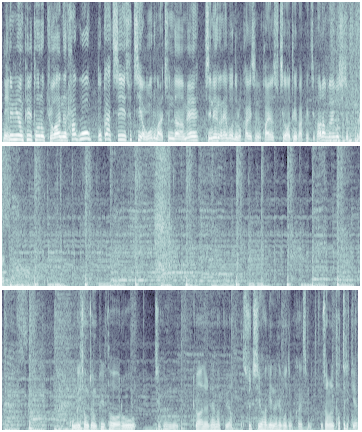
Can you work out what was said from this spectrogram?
네. 프리미엄 필터로 교환을 하고 똑같이 수치 0으로 맞춘 다음에 진행을 해보도록 하겠습니다. 과연 수치가 어떻게 바뀔지 바로 한번 해보시죠. 네. 공기청정 필터로 지금 교환을 해놨고요. 수치 확인을 해보도록 하겠습니다. 우선은 터뜨릴게요.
